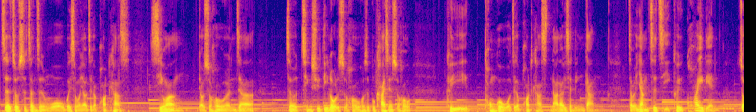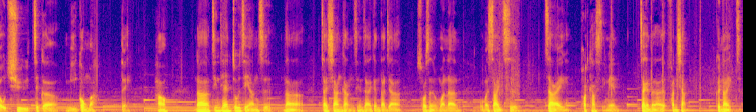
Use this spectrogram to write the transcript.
这就是真正我为什么要这个 podcast，希望有时候人家就情绪低落的时候，或者不开心的时候，可以通过我这个 podcast 拿到一些灵感，怎么样自己可以快一点走去这个迷宫嘛？对，好，那今天就是这样子。那在香港现在跟大家说声晚安，我们下一次在 podcast 里面再跟大家分享。Good night.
